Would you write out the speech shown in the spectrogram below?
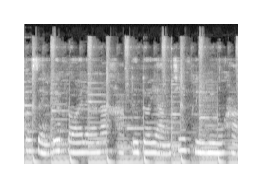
ก็เสร็จเรียบร้อยแล้วนะคะ ดูตัวอย่างที่พรีวิวค่ะ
